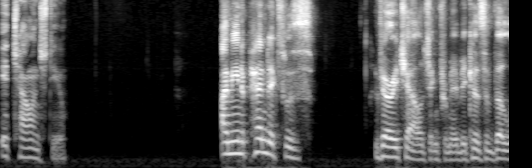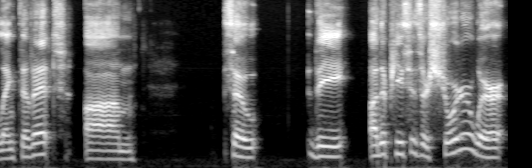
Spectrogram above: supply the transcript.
it challenged you i mean appendix was very challenging for me because of the length of it. Um, so the other pieces are shorter where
